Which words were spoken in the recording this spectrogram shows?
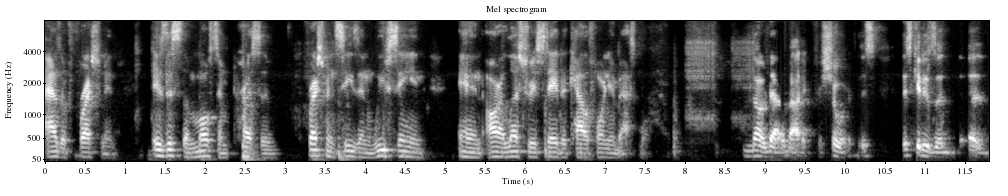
as a freshman. Is this the most impressive freshman season we've seen in our illustrious state of California basketball? No doubt about it, for sure. This this kid is a, a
